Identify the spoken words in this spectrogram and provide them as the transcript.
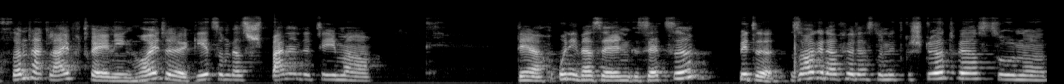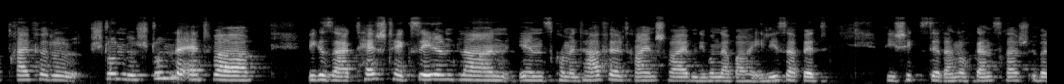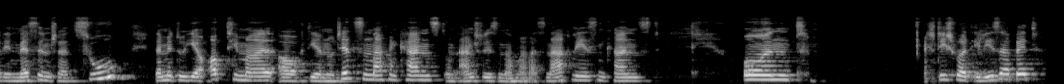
Sonntag Live-Training. Heute geht es um das spannende Thema der universellen Gesetze. Bitte sorge dafür, dass du nicht gestört wirst, so eine Dreiviertelstunde, Stunde etwa. Wie gesagt, Hashtag Seelenplan ins Kommentarfeld reinschreiben. Die wunderbare Elisabeth, die schickt es dir dann noch ganz rasch über den Messenger zu, damit du hier optimal auch dir Notizen machen kannst und anschließend noch mal was nachlesen kannst. Und Stichwort Elisabeth.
